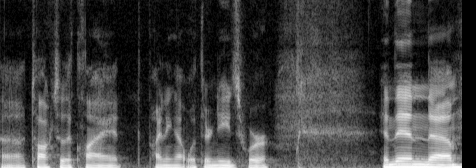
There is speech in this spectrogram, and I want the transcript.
uh, talk to the client, finding out what their needs were. And then um,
